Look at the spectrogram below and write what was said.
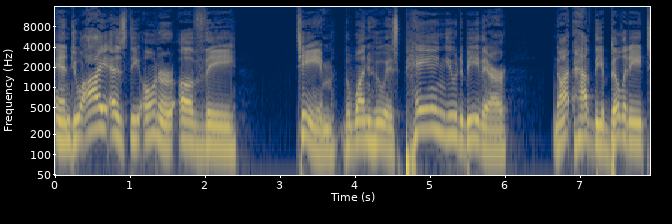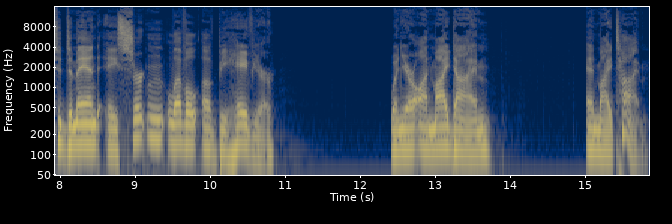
And do I, as the owner of the team, the one who is paying you to be there, not have the ability to demand a certain level of behavior when you're on my dime and my time.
